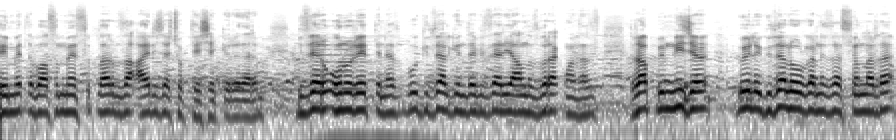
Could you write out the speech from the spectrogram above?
Kıymetli basın mensuplarımıza ayrıca çok teşekkür ederim. Bizleri onur ettiniz. Bu güzel günde bizleri yalnız bırakmadınız. Rabbim nice böyle güzel organizasyonlarda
